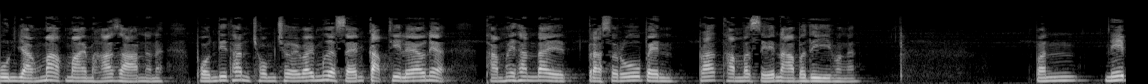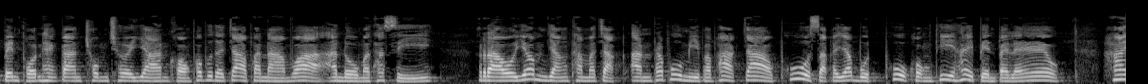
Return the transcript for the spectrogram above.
บุญอย่างมากมายมหาศาลนะนะผลที่ท่านชมเชยไว้เมื่อแสนกับที่แล้วเนี่ยทำให้ท่านได้ตรัสรู้เป็นพระธรรมเสนาบดีเหมือนกันวันนี้เป็นผลแห่งการชมเชยยานของพระพุทธเจ้าพระนามว่าอโนมัทสี เราย่อมยังธรรมจักอันพระผู้มีพระภาคเจ้า ผู้สักยบุตรผู้คงที่ให้เป็นไปแล้ว ให้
